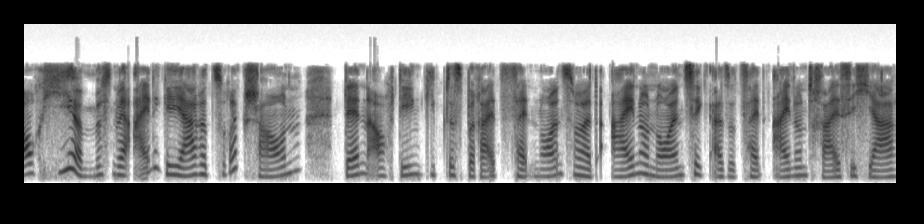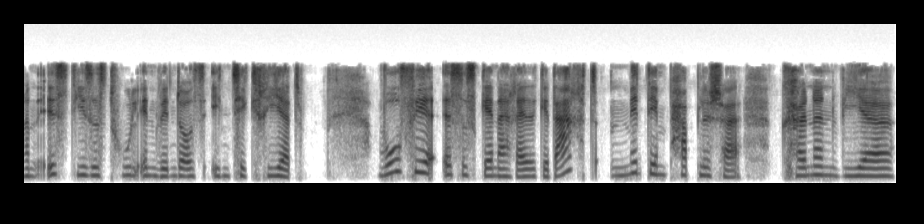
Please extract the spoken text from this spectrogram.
Auch hier müssen wir einige Jahre zurückschauen, denn auch den gibt es bereits seit 1991, also seit 31 Jahren ist dieses Tool in Windows integriert. Wofür ist es generell gedacht? Mit dem Publisher können wir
